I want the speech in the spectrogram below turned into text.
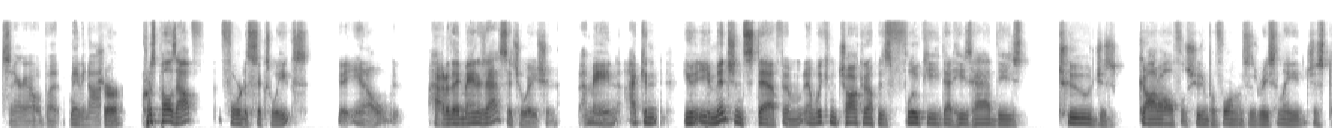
scenario, but maybe not. Sure. Chris Paul's out four to six weeks. You know, how do they manage that situation? I mean, I can you you mentioned Steph and, and we can chalk it up as fluky that he's had these two just god awful shooting performances recently, just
